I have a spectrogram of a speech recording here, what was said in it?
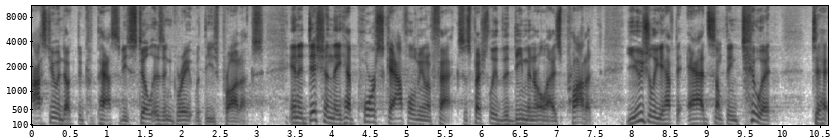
osteoinductive capacity still isn't great with these products. In addition, they have poor scaffolding effects, especially the demineralized product. Usually, you have to add something to it to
